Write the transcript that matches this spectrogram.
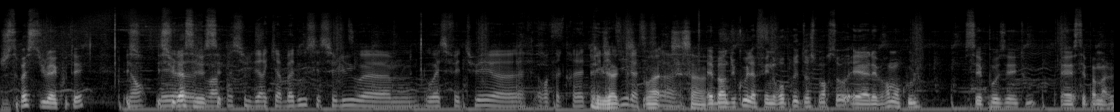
Je sais pas si tu l'as écouté. Et, Non, et celui-là, euh, c'est. celui d'Eric Abadou, c'est celui où, euh, où elle se fait tuer, euh, refait le trait de Exact. C'est Ouais, ça, ouais. c'est ça. Et ben du coup il a fait une reprise de ce morceau et elle est vraiment cool. C'est posé et tout. Et c'est pas mal.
